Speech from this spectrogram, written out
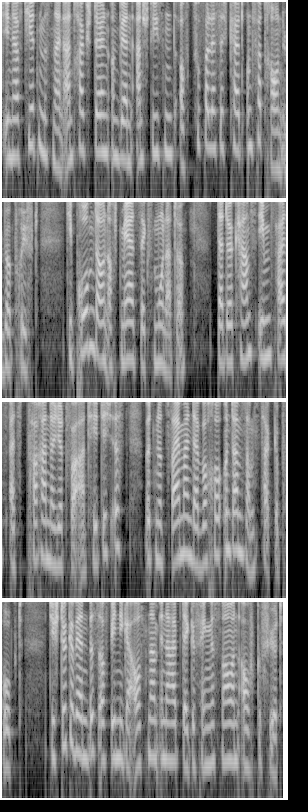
Die Inhaftierten müssen einen Antrag stellen und werden anschließend auf Zuverlässigkeit und Vertrauen überprüft. Die Proben dauern oft mehr als sechs Monate. Da Dirk Harms ebenfalls als Pfarrer an der JVA tätig ist, wird nur zweimal in der Woche und am Samstag geprobt. Die Stücke werden bis auf wenige Ausnahmen innerhalb der Gefängnismauern aufgeführt.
